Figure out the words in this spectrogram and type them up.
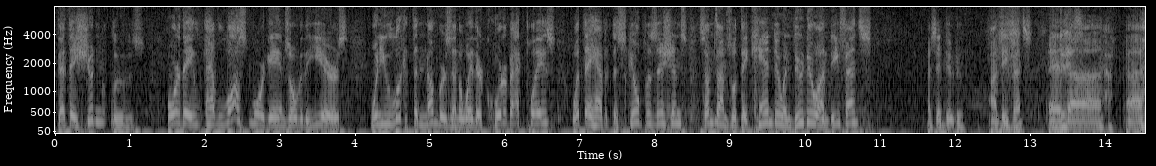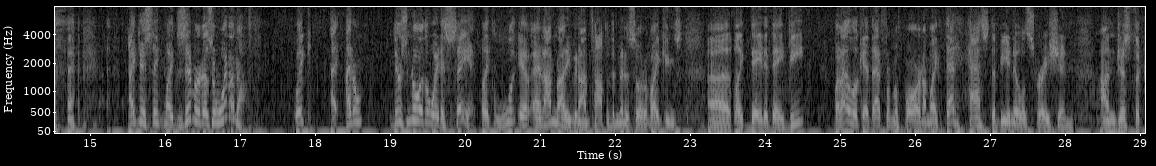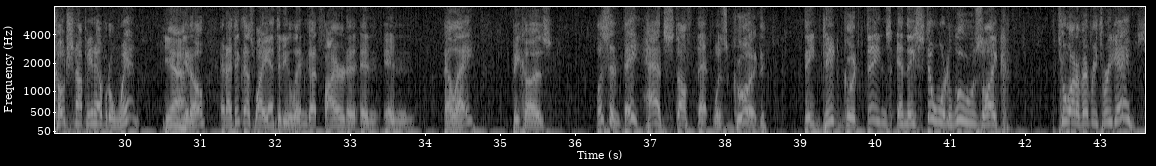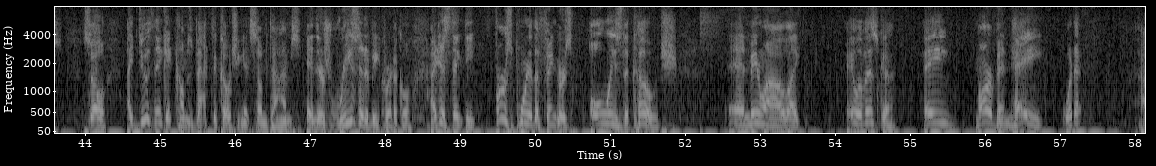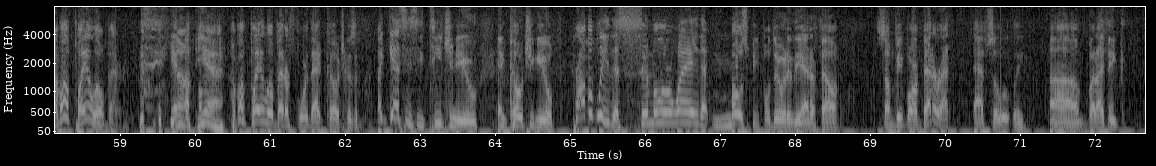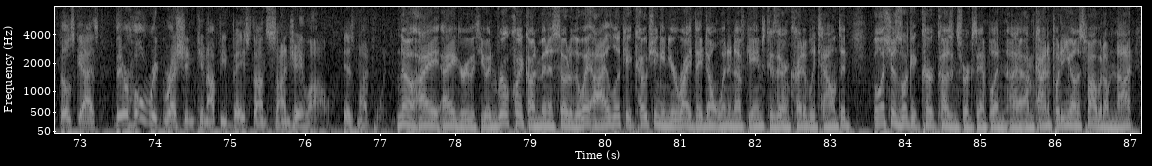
that they shouldn't lose, or they have lost more games over the years. When you look at the numbers and the way their quarterback plays, what they have at the skill positions, sometimes what they can do and do do on defense. I said do do on defense, and uh, uh, I just think Mike Zimmer doesn't win enough. Like I, I don't. There's no other way to say it. Like look, and I'm not even on top of the Minnesota Vikings uh, like day to day beat. But I look at that from afar and I'm like, that has to be an illustration on just the coach not being able to win. Yeah. You know, and I think that's why Anthony Lynn got fired in in, L.A. because listen, they had stuff that was good. They did good things, and they still would lose like two out of every three games. So I do think it comes back to coaching it sometimes, and there's reason to be critical. I just think the first point of the finger is always the coach. And meanwhile, like, hey, Laviska, hey, Marvin, hey, what? How about play a little better? you No, know? yeah. How about play a little better for that coach? Because I guess is he teaching you and coaching you probably the similar way that most people do it in the NFL. Some people are better at, it, absolutely. Um, but I think those guys, their whole regression cannot be based on Sanjay Lal. Is my point. No, I, I agree with you. And real quick on Minnesota, the way I look at coaching, and you're right, they don't win enough games because they're incredibly talented. But let's just look at Kirk Cousins, for example. And I, I'm kind of putting you on the spot, but I'm not.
